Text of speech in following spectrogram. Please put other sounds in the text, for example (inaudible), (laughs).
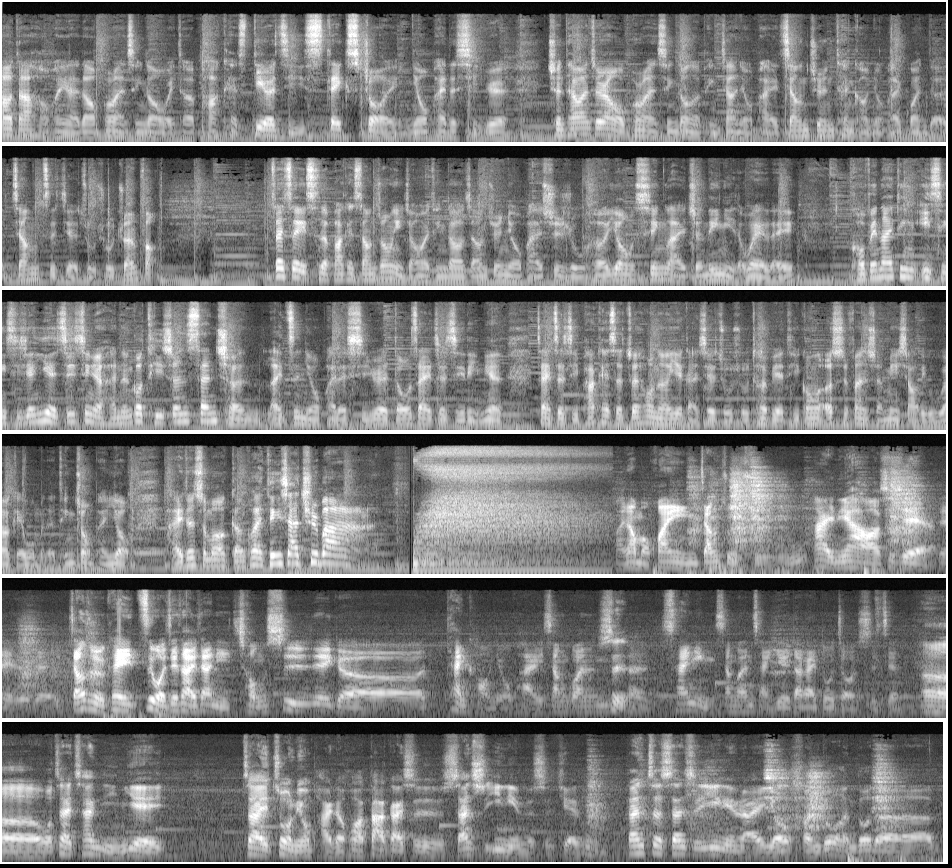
Hello，大家好，欢迎来到怦然心动的维特 Podcast 第二集 Steaks Joy 牛排的喜悦。全台湾最让我怦然心动的平价牛排将军炭烤牛排馆的江子杰主厨专访。在这一次的 Podcast 当中，你将会听到将军牛排是如何用心来整理你的味蕾。COVID-19 疫情期间，业绩竟然还能够提升三成，来自牛排的喜悦都在这集里面。在这集 podcast 的最后呢，也感谢主厨特别提供了二十份神秘小礼物要给我们的听众朋友，还等什么？赶快听下去吧！好，让我们欢迎江主厨。嗨，你好，谢谢。对对对，江主厨可以自我介绍一下，你从事这个碳烤牛排相关是嗯餐饮相关产业大概多久的时间？呃，我在餐饮业在做牛排的话，大概是三十一年的时间。但这三十一年来，有很多很多的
